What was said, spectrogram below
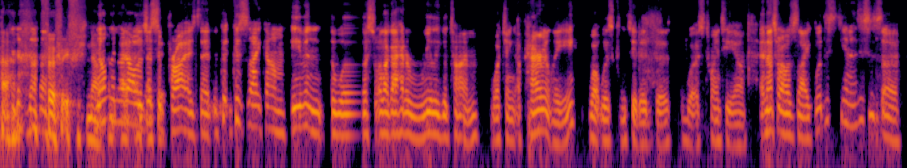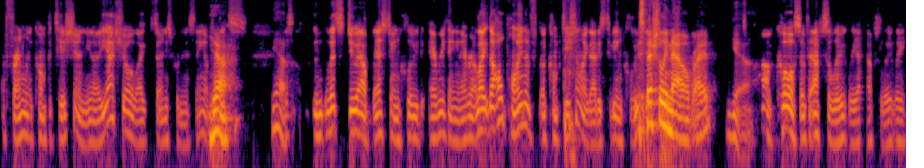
For- if- no, no, no, no, no. I was just surprised that because, like, um, even the worst, like, I had a really good time watching. Apparently, what was considered the worst twenty, um, and that's why I was like, well, this, you know, this is a, a friendly competition. You know, yeah, sure, like Sony's putting this thing up. Yeah. Yeah. let's, let's do our best to include everything and everyone. Like the whole point of a competition like that is to be included. Especially now, right? Yeah. Oh, of course, of- absolutely, absolutely.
